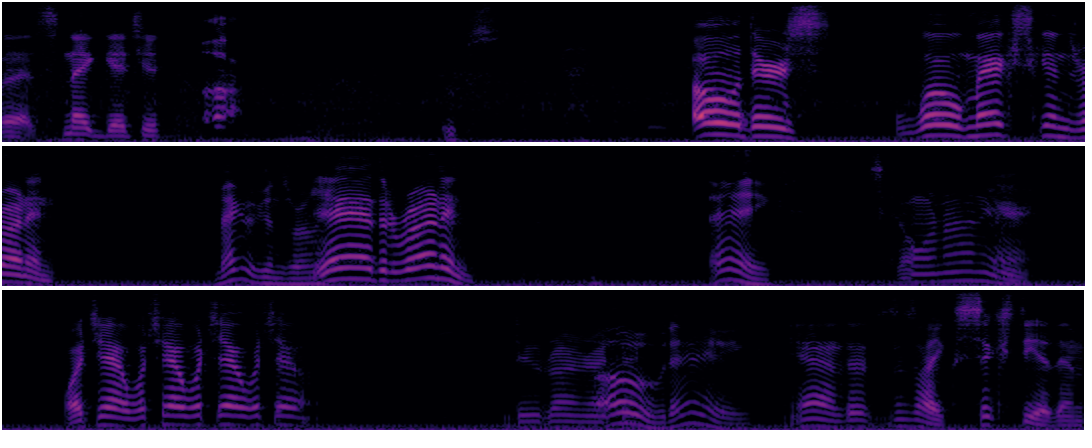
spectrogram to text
but that snake gets you. Oops. Oh, there's, whoa, Mexicans running. Mexicans running. Yeah, they're running. Dang. What's going on here? Watch out! Watch out! Watch out! Watch out! Dude running right Oh, dang. Yeah, there's, there's like 60 of them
